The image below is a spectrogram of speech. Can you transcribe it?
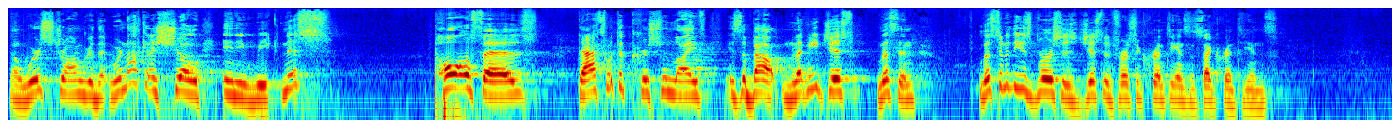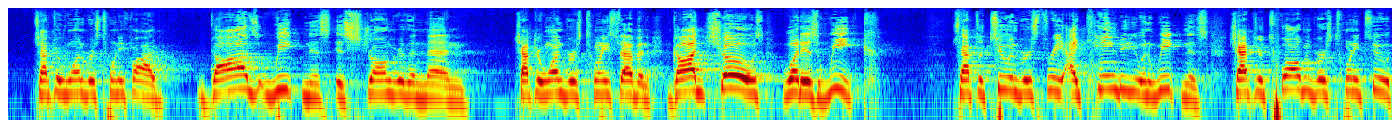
No, we're stronger than, we're not going to show any weakness. Paul says that's what the Christian life is about. let me just listen. Listen to these verses just in 1 Corinthians and 2 Corinthians. Chapter 1, verse 25. God's weakness is stronger than men. Chapter 1, verse 27. God chose what is weak Chapter 2 and verse 3, I came to you in weakness. Chapter 12 and verse 22,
